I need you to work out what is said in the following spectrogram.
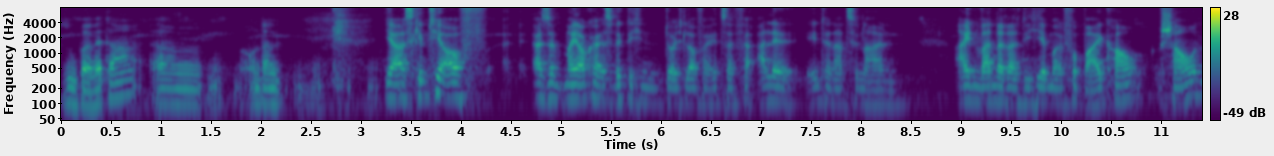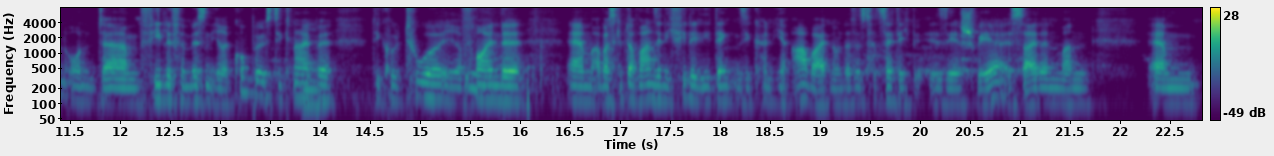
super Wetter. Ähm, und dann. Ja, es gibt hier auf, also Mallorca ist wirklich ein Durchlauferhitzer für alle internationalen Einwanderer, die hier mal vorbeischauen und ähm, viele vermissen ihre Kumpels, die Kneipe, mhm. die Kultur, ihre Freunde. Ähm, aber es gibt auch wahnsinnig viele, die denken, sie können hier arbeiten und das ist tatsächlich sehr schwer, es sei denn, man ähm,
